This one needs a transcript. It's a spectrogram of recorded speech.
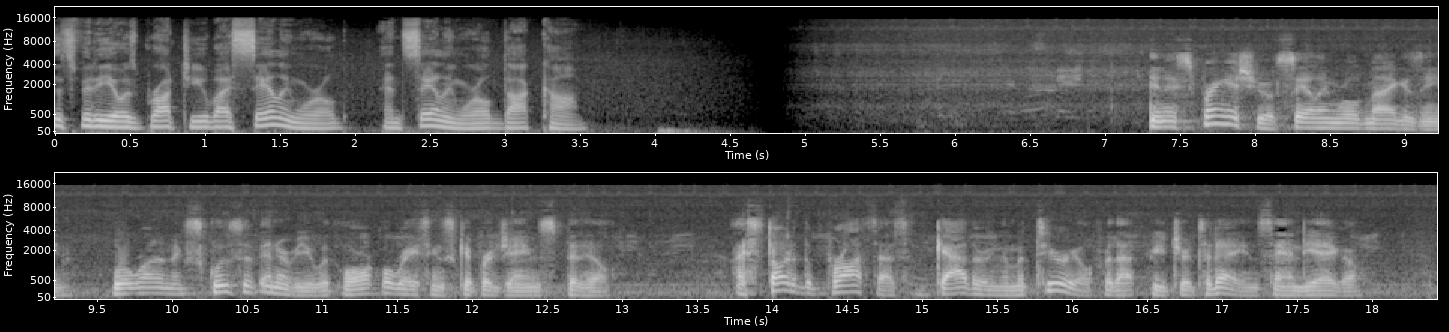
This video is brought to you by Sailing World and SailingWorld.com. In a spring issue of Sailing World magazine, we'll run an exclusive interview with Oracle Racing skipper James Spithill. I started the process of gathering the material for that feature today in San Diego.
